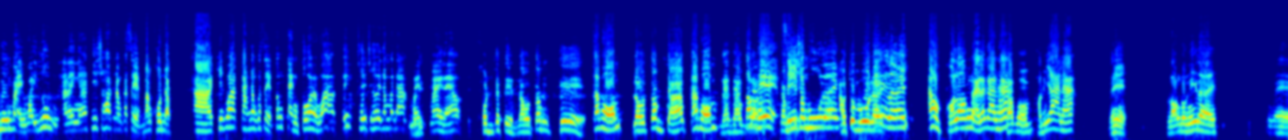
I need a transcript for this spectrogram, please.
มือใหม่วัยรุ่นอะไรเงี้ยที่ชอบทำเกษตรบางคนแบบ อ่าคิดว่าการทำเกษตรต้องแต่งตัวแบบว่าเอ้ยเฉยๆธรรมดาไม่ไม่แล้ว คนเกษตรเราต้องเท่ครับผม เราต้องจับครับผม นะครับต้องเท่เราสีชมพูเลยเอาชมพูเลย เท่เลย เอ้าขอลองหน่อยแล้วกันฮะครับผมขออนุญาตนะฮะนี่ ลองตรงนี้เลยนี่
